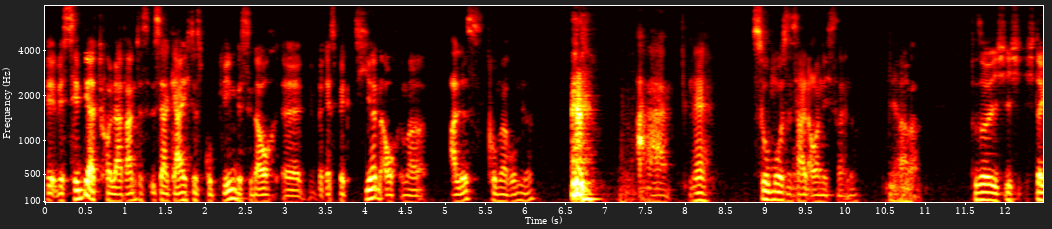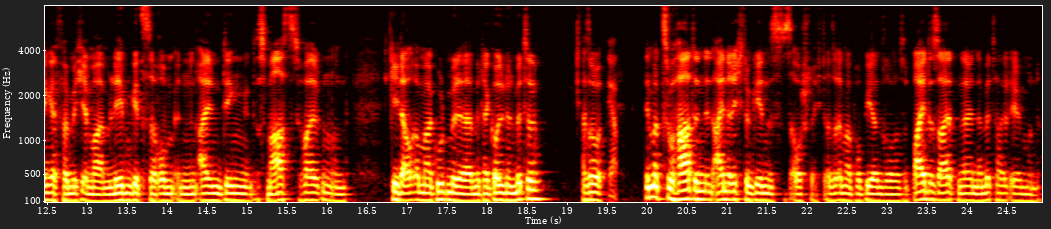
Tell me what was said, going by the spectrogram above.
wir, wir sind ja tolerant, das ist ja gar nicht das Problem. Wir sind auch, äh, wir respektieren auch immer alles drumherum, ne? Aber, ne, so muss es halt auch nicht sein, ne? Ja. Aber- Also ich, ich, ich denke für mich immer, im Leben geht es darum, in allen Dingen das Maß zu halten und ich gehe da auch immer gut mit der, mit der goldenen Mitte. Also Ja. Immer zu hart in, in eine Richtung gehen, das ist auch schlecht. Also immer probieren, so, so beide Seiten, ne, in der Mitte halt eben und dann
